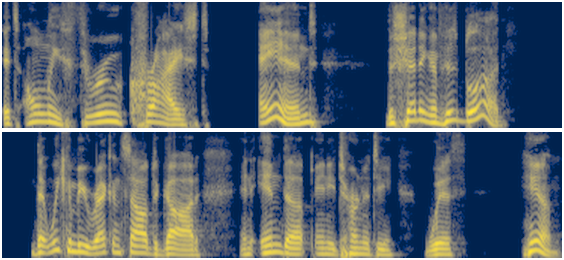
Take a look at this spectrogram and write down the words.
It's only through Christ and the shedding of His blood that we can be reconciled to God and end up in eternity with Him.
